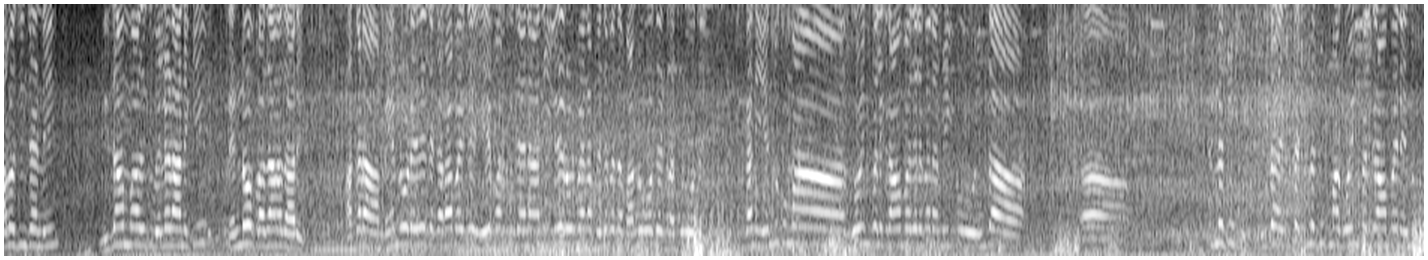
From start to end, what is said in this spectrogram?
ఆలోచించండి నిజామాబాద్కు వెళ్ళడానికి రెండో ప్రధాన దారి. అక్కడ మెయిన్ రోడ్ ఏదైతే ఖరాబ్ అయితే ఏ పరిస్థితి అయినా అని ఇదే రోడ్ పైన పెద్ద పెద్ద బండ్లు పోతాయి ట్రక్కులు పోతాయి. కానీ ఎందుకు మా గోవిందపల్లి గ్రామ ప్రజలపైన మీకు ఇంత చిన్న చూపు ఇంత ఇంత చిన్న చూపు మా గోవిందపల్లి గ్రామం పైన ఎందుకు?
